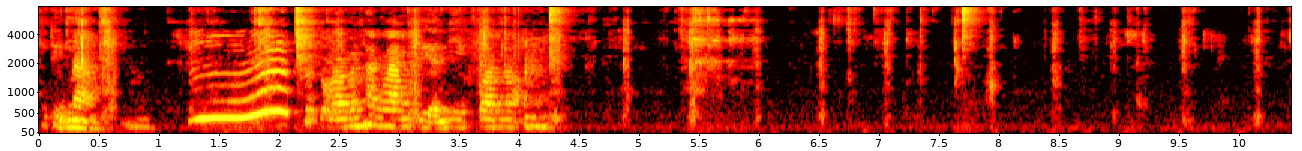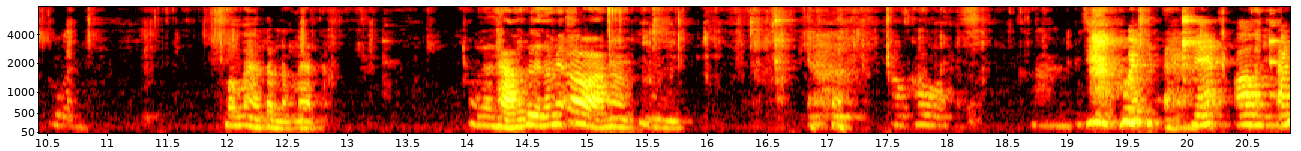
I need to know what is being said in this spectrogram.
มันถึงน้ำตัวมันทางล่างเสียนี่ก่อนเนาะำบ่มาตำหนังนัดมันถามคือน้ำไม่อ้อฮะเอาเข้า แม่ออมกัน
